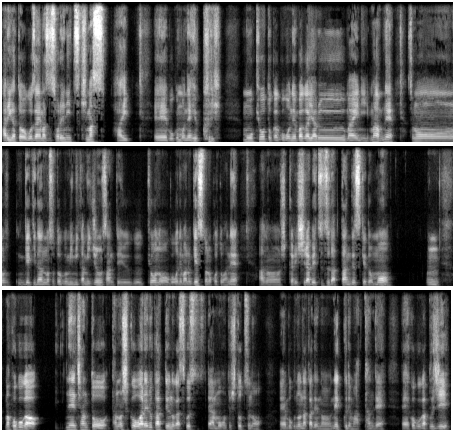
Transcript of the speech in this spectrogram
ありがとうございます。それにつきます。はい。えー、僕もね、ゆっくり、もう今日とか午後ネバがやる前に、まあね、その、劇団の外組三上淳さんっていう、今日の午後ネバのゲストのことはね、あの、しっかり調べつつだったんですけども、うん、まあ、ここが、ね、ちゃんと楽しく終われるかっていうのが少し、いやもうほんと一つの、えー、僕の中でのネックでもあったんで、えー、ここが無事、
